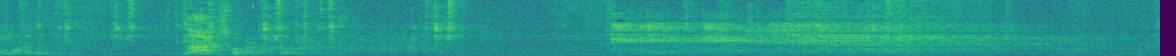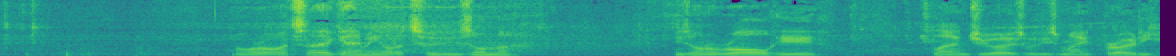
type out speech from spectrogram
or one of them? No, I just got one. I got one. Alright, so gaming Otter 2 is on the he's on a roll here, playing duos with his mate Brody.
